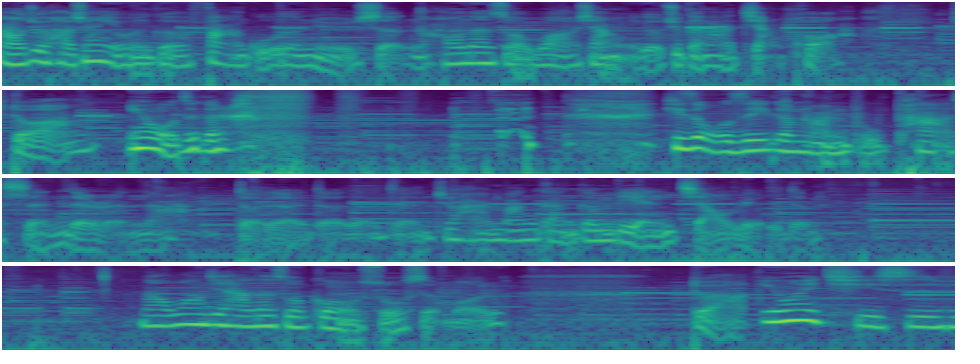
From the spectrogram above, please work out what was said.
然后就好像有一个法国的女生，然后那时候我好像有去跟她讲话，对啊，因为我这个人，其实我是一个蛮不怕生的人呐、对对对对对，就还蛮敢跟别人交流的。然后忘记她那时候跟我说什么了。对啊，因为其实，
